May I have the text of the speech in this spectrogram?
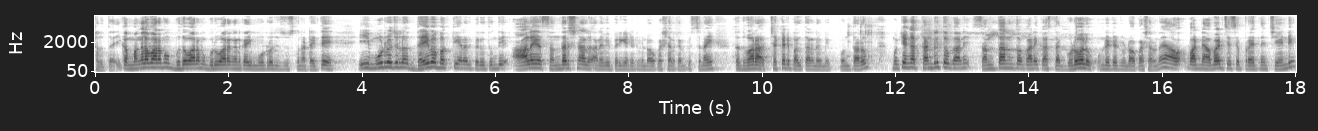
కలుగుతాయి. ఇక మంగళవారము బుధవారం గురువారం కనుక ఈ మూడు రోజులు చూసుకున్నట్టయితే ఈ మూడు రోజుల్లో దైవ భక్తి అనేది పెరుగుతుంది. ఆలయ సందర్శనాలు అనేవి పెరిగేటటువంటి అవకాశాలు కనిపిస్తున్నాయి. తద్వారా చక్కటి ఫలితాలు అనేవి మీకు పొందుతారు. ముఖ్యంగా తండ్రితో కానీ సంతానంతో కానీ కాస్త గొడవలు ఉండేటటువంటి అవకాశాలు ఉన్నాయి. వాటిని అవాయిడ్ చేసే ప్రయత్నం చేయండి.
